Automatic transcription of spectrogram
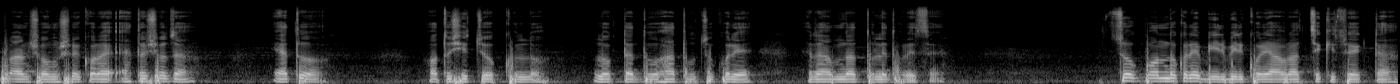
প্রাণ সংশয় করা এত সোজা? এত? অতসী চোখ খুলল। লোকটা দু হাত উঁচু করে রামদার তুলে ধরেছে। চোখ বন্ধ করে বিড়বিড় করে আওড়াচ্ছে কিছু একটা।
